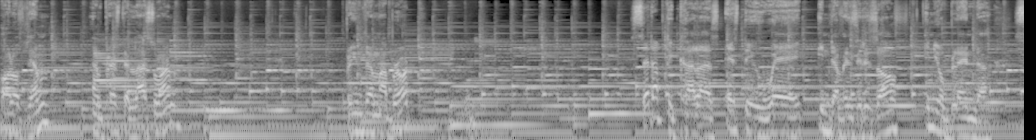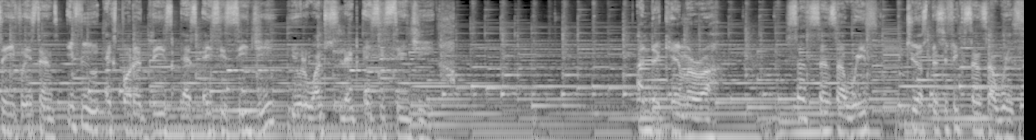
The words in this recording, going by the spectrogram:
all of them and press the last one. Bring them abroad Set up the colors as they were in DaVinci Resolve in your Blender. Say for instance, if you exported this as ACEScg, you will want to select ACEScg. Under camera, set sensor width to your specific sensor width.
